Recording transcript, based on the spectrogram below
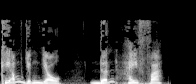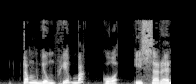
Khi ống dẫn dầu đến Haifa trong vùng phía bắc của Israel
